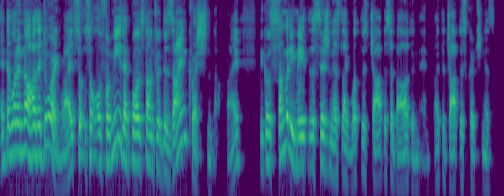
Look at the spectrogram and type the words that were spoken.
And they want to know how they're doing, right? So, so for me, that boils down to a design question, though, right? Because somebody made the decision as like what this job is about, and, and right, the job description, as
